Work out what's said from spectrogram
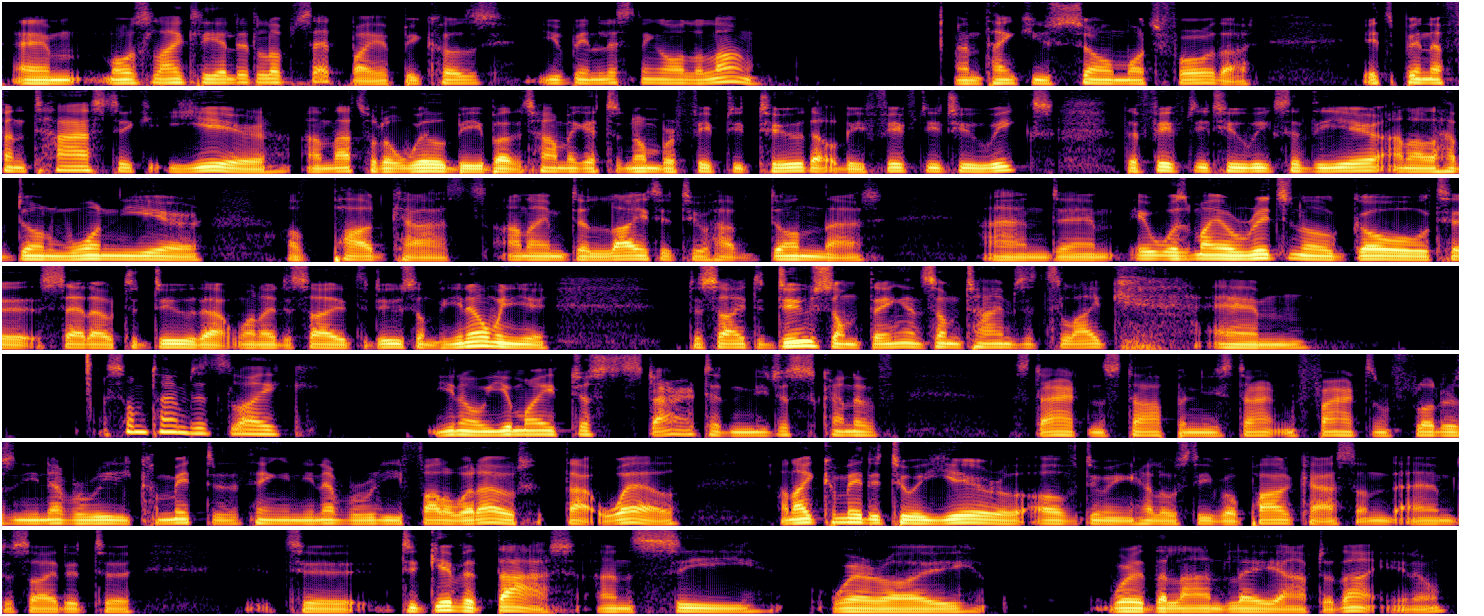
um, most likely a little upset by it because you've been listening all along. And thank you so much for that. It's been a fantastic year, and that's what it will be by the time I get to number 52. That'll be 52 weeks, the 52 weeks of the year, and I'll have done one year of podcasts. And I'm delighted to have done that. And um, it was my original goal to set out to do that when I decided to do something. You know, when you decide to do something, and sometimes it's like, um, sometimes it's like, you know, you might just start it and you just kind of start and stop and you start and farts and flutters and you never really commit to the thing and you never really follow it out that well. And I committed to a year of doing Hello Stevo podcast and um, decided to to to give it that and see where I where the land lay after that, you know.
